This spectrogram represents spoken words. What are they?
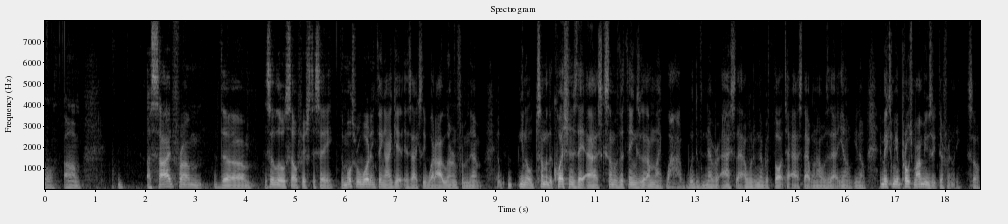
Oh, um, aside from the, it's a little selfish to say, the most rewarding thing I get is actually what I learn from them. You know, some of the questions they ask, some of the things that I'm like, wow, I would have never asked that. I would have never thought to ask that when I was that young. You know, it makes me approach my music differently. So,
